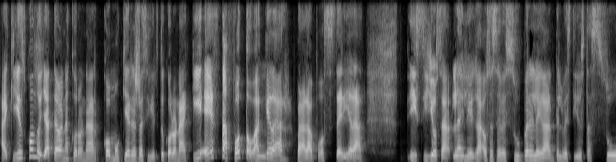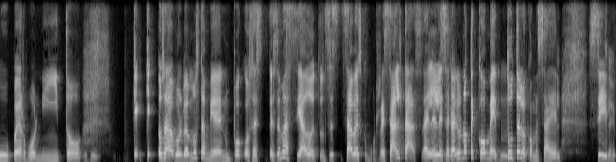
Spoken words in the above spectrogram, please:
Aquí es cuando ya te van a coronar, cómo quieres recibir tu corona. Aquí esta foto va a quedar para la posteridad. Y sí, o sea, la elega, o sea, se ve súper elegante, el vestido está súper bonito. Que, que- o sea, volvemos también un poco, o sea, es, es demasiado, entonces, sabes, como resaltas, el, el Sí. escenario no te come, tú te lo comes a él. Sí, Sí.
